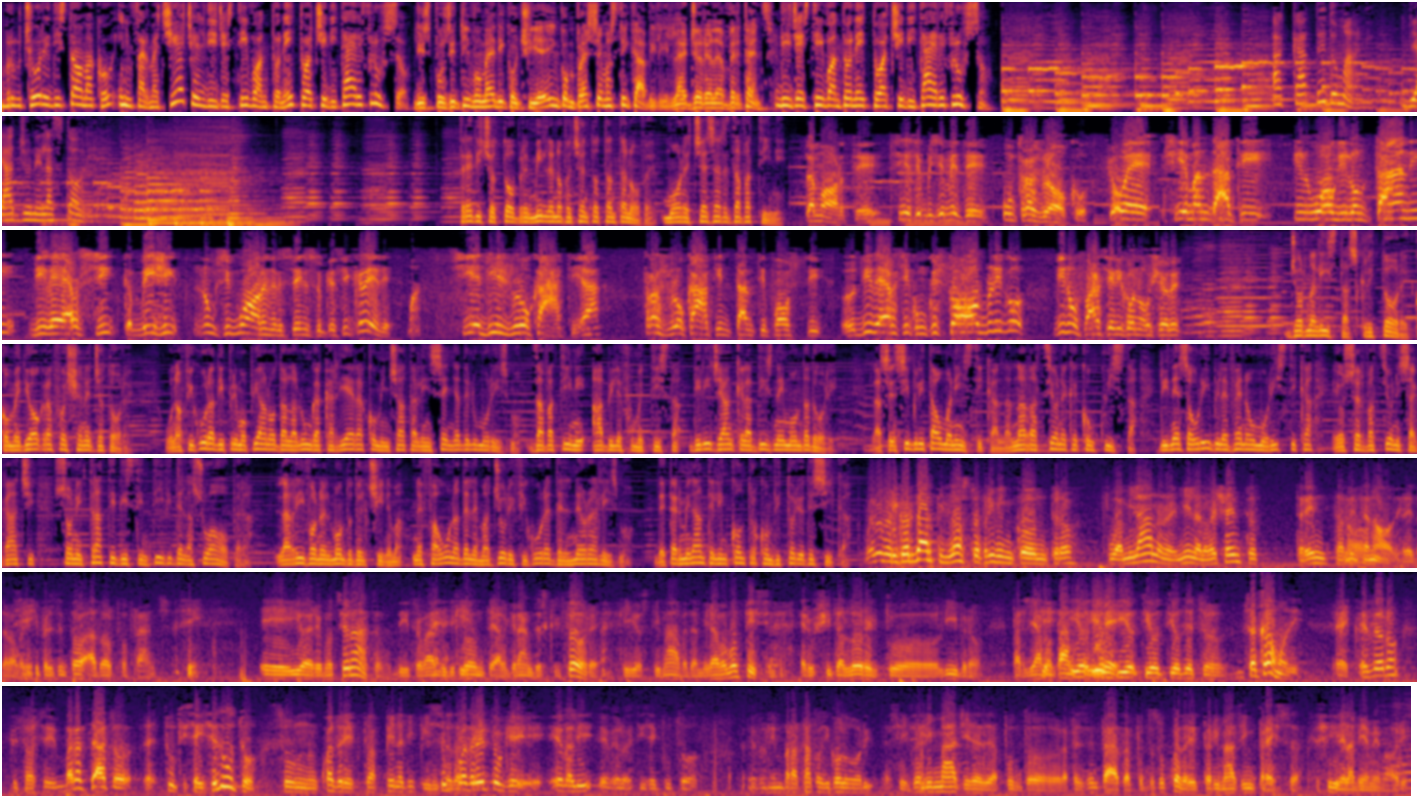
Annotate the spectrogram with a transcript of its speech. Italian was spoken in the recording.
Bruciore di stomaco? In farmacia c'è il digestivo Antonetto acidità e reflusso. Dispositivo medico CE in compresse masticabili. Leggere le avvertenze. Digestivo Antonetto acidità e reflusso. Accadde domani. Viaggio nella storia. 13 ottobre 1989 muore Cesare Zavattini. La morte sia semplicemente un trasloco, cioè si è mandati in luoghi lontani, diversi, capisci? Non si muore nel senso che si crede, ma si è dislocati, eh? traslocati in tanti posti eh, diversi con questo obbligo di non farsi riconoscere. Giornalista, scrittore, commediografo e sceneggiatore. Una figura di primo piano dalla lunga carriera cominciata all'insegna dell'umorismo. Zavattini, abile fumettista, dirige anche la Disney Mondadori. La sensibilità umanistica, la narrazione che conquista, l'inesauribile vena umoristica e osservazioni sagaci sono i tratti distintivi della sua opera. L'arrivo nel mondo del cinema ne fa una delle maggiori figure del neorealismo. Determinante l'incontro con Vittorio De Sica. Volevo ricordarti il nostro primo incontro. Fu a Milano nel 1939. 39, 39, sì. Ci presentò Adolfo Francia. Sì. E io ero emozionato di trovarmi Eh, di fronte al grande scrittore che io stimavo ed ammiravo moltissimo. Era uscito allora il tuo libro Parliamo Sì, tanto io, di io- me. io- ti, ho, ti ho detto, si accomodi. Ecco. È vero? Piuttosto imbarazzato, eh, tu ti sei seduto Su un quadretto appena dipinto sul da quadretto che era lì, è vero, e ti sei tutto imbarazzato di colori. te. Sì, quell'immagine appunto rappresentata appunto sul quadretto rimase impressa Sì. nella mia memoria.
